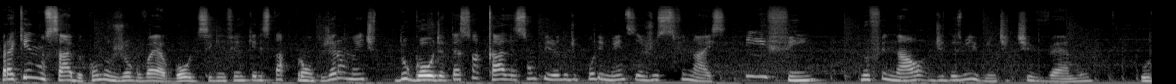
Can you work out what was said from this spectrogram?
Para quem não sabe, quando o jogo vai a Gold significa que ele está pronto. Geralmente, do Gold até sua casa é só um período de polimentos e ajustes finais. E enfim, no final de 2020 tivemos o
